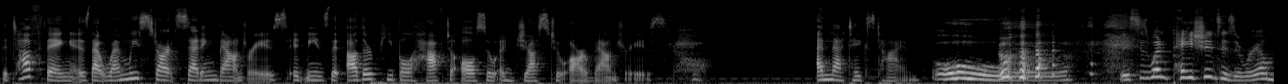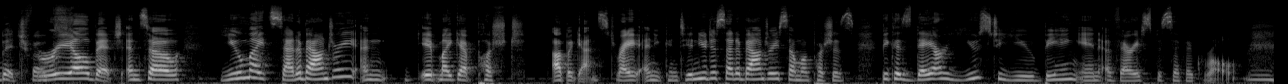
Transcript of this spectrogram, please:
The tough thing is that when we start setting boundaries, it means that other people have to also adjust to our boundaries. And that takes time. Oh. this is when patience is a real bitch, folks. Real bitch. And so you might set a boundary and it might get pushed up against, right? And you continue to set a boundary, someone pushes because they are used to you being in a very specific role. Mm.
